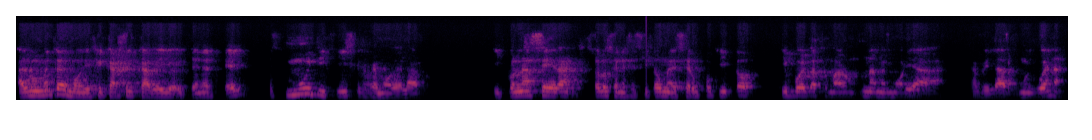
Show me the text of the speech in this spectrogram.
al momento de modificarse el cabello y tener gel, es muy difícil remodelarlo. Y con la cera solo se necesita humedecer un poquito y vuelve a tomar una memoria capilar muy buena.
